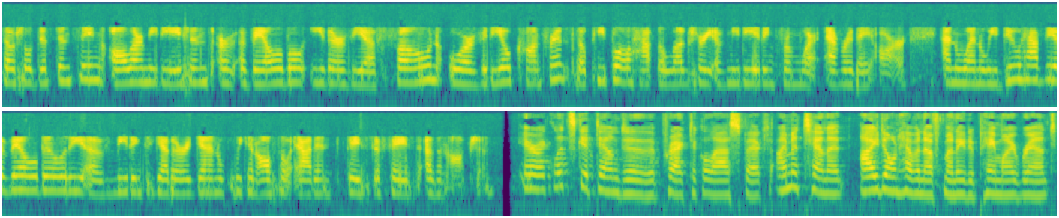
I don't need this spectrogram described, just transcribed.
social distancing, all our mediations are available either via phone or video conference, so people have the luxury of mediating from wherever they are. And when we do have the availability of meeting together again, we can also add in face to face as an option. Eric, let's get down to the practical aspect. I'm a tenant. I don't have enough money to pay my rent.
